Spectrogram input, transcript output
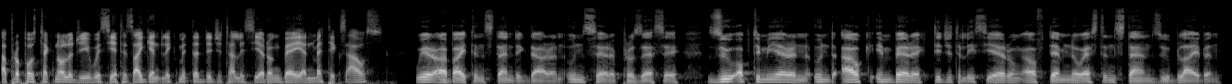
Apropos Technology, wie sieht es eigentlich mit der Digitalisierung bei Enmetics aus? Wir arbeiten ständig daran, unsere Prozesse zu optimieren und auch im Bereich Digitalisierung auf dem neuesten Stand zu bleiben.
